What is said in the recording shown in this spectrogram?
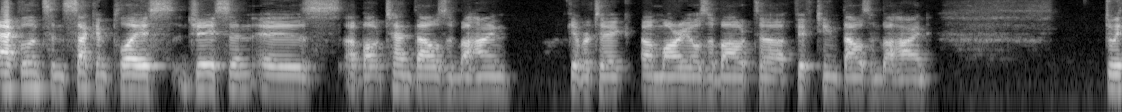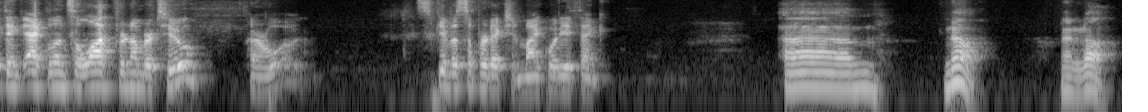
Eklent's in second place. Jason is about ten thousand behind, give or take. Uh, Mario's about uh, fifteen thousand behind. Do we think Eklent's a lock for number two, or? Let's give us a prediction, Mike. What do you think? Um, no, not at all.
